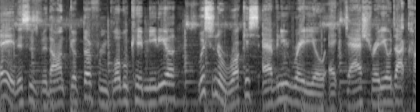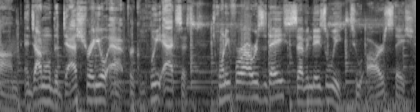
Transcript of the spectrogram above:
Hey, this is Vedant Gupta from Global Kid Media. Listen to Ruckus Avenue Radio at dashradio.com and download the Dash Radio app for complete access 24 hours a day, 7 days a week to our station.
